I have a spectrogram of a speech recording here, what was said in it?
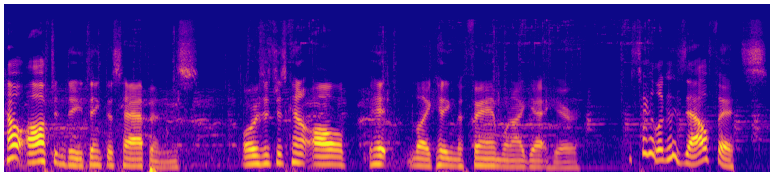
How often do you think this happens? Or is it just kind of all hit like hitting the fan when I get here? Let's take a look at these outfits.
